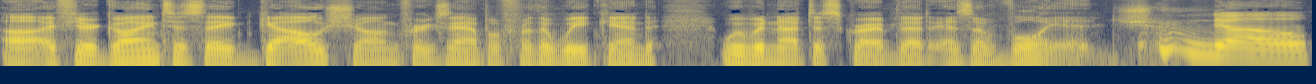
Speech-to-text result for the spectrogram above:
Uh, if you're going to say Kaohsiung, for example, for the weekend, we would not describe that as a voyage. No.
